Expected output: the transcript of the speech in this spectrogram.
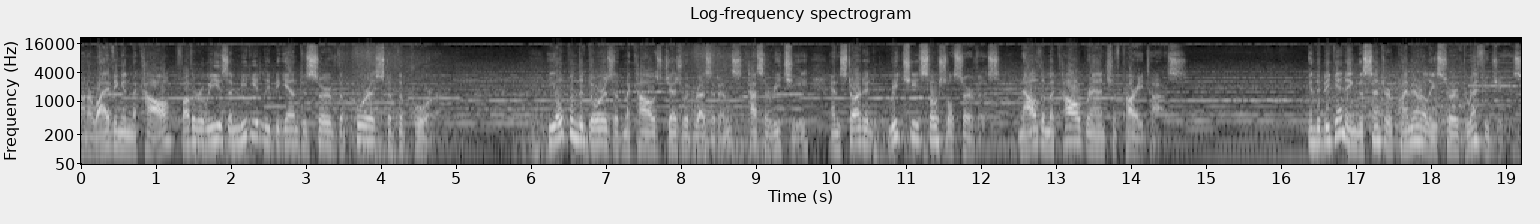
On arriving in Macau, Father Ruiz immediately began to serve the poorest of the poor. He opened the doors of Macau's Jesuit residence, Casa Ricci, and started Ricci Social Service, now the Macau branch of Caritas. In the beginning, the center primarily served refugees.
